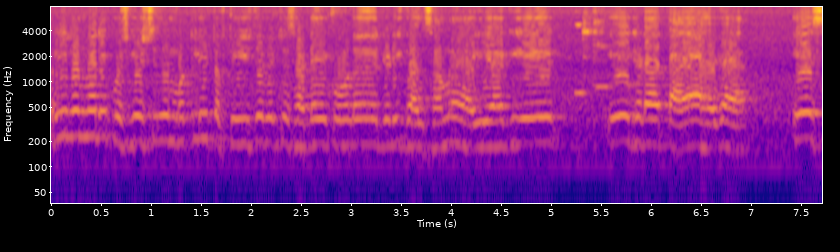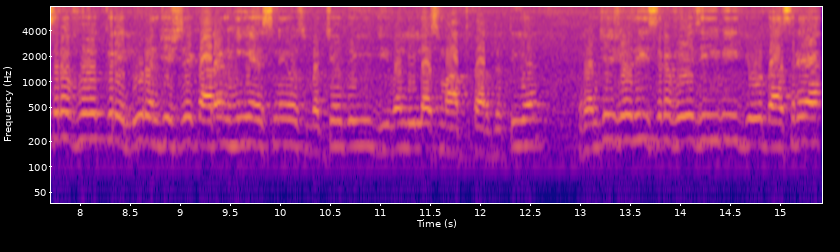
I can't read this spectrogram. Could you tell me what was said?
ਪ੍ਰੀਲਿਮਿਨਰੀ ਪੁੱਛਗਿੱਛ ਦੇ ਮੁੱਢਲੀ ਤਫਤੀਸ਼ ਦੇ ਵਿੱਚ ਸਾਡੇ ਕੋਲ ਜਿਹੜੀ ਗੱਲ ਸਾਹਮਣੇ ਆਈ ਹੈ ਕਿ ਇਹ ਇਹ ਜਿਹੜਾ ਤਾਇਆ ਹੈਗਾ, ਇਹ ਸਿਰਫ ਘਰੇਲੂ ਰੰਜਿਸ਼ ਦੇ ਕਾਰਨ ਹੀ ਇਸ ਨੇ ਉਸ ਬੱਚੇ ਦੀ ਜੀਵਨ ਲੀਲਾ ਸਮਾਪਤ ਕਰ ਦਿੱਤੀ ਹੈ। ਰੰਜਿਸ਼ ਉਹਦੀ ਸਿਰਫ ਇਹ ਸੀ ਵੀ ਜੋ ਦੱਸ ਰਿਹਾ,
